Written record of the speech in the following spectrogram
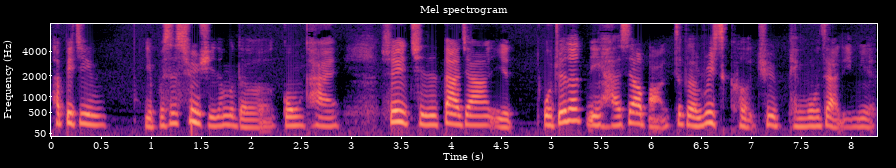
它毕竟。也不是讯息那么的公开，所以其实大家也，我觉得你还是要把这个 risk 去评估在里面。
